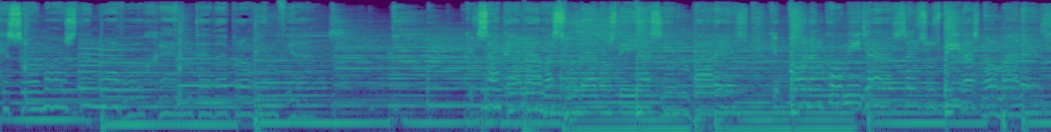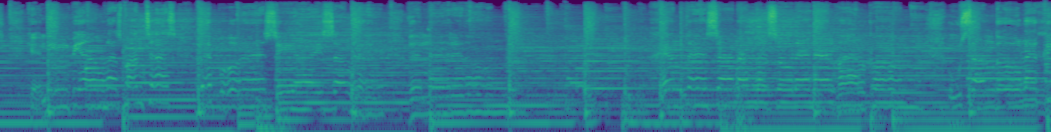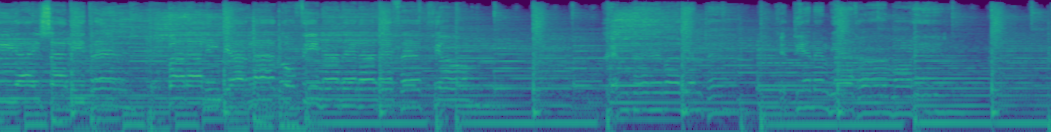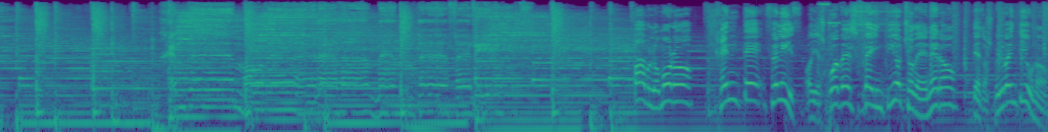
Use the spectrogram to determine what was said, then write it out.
que somos de nuevo gente de provincias que saca la basura los días impares, que ponen comillas en sus vidas normales, que limpian las manchas de poesía y sangre del edredón. Gente sanando el sol en el balcón, usando lejía y salitre para limpiar Pablo Moro, Gente Feliz. Hoy es jueves 28 de enero de 2021.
